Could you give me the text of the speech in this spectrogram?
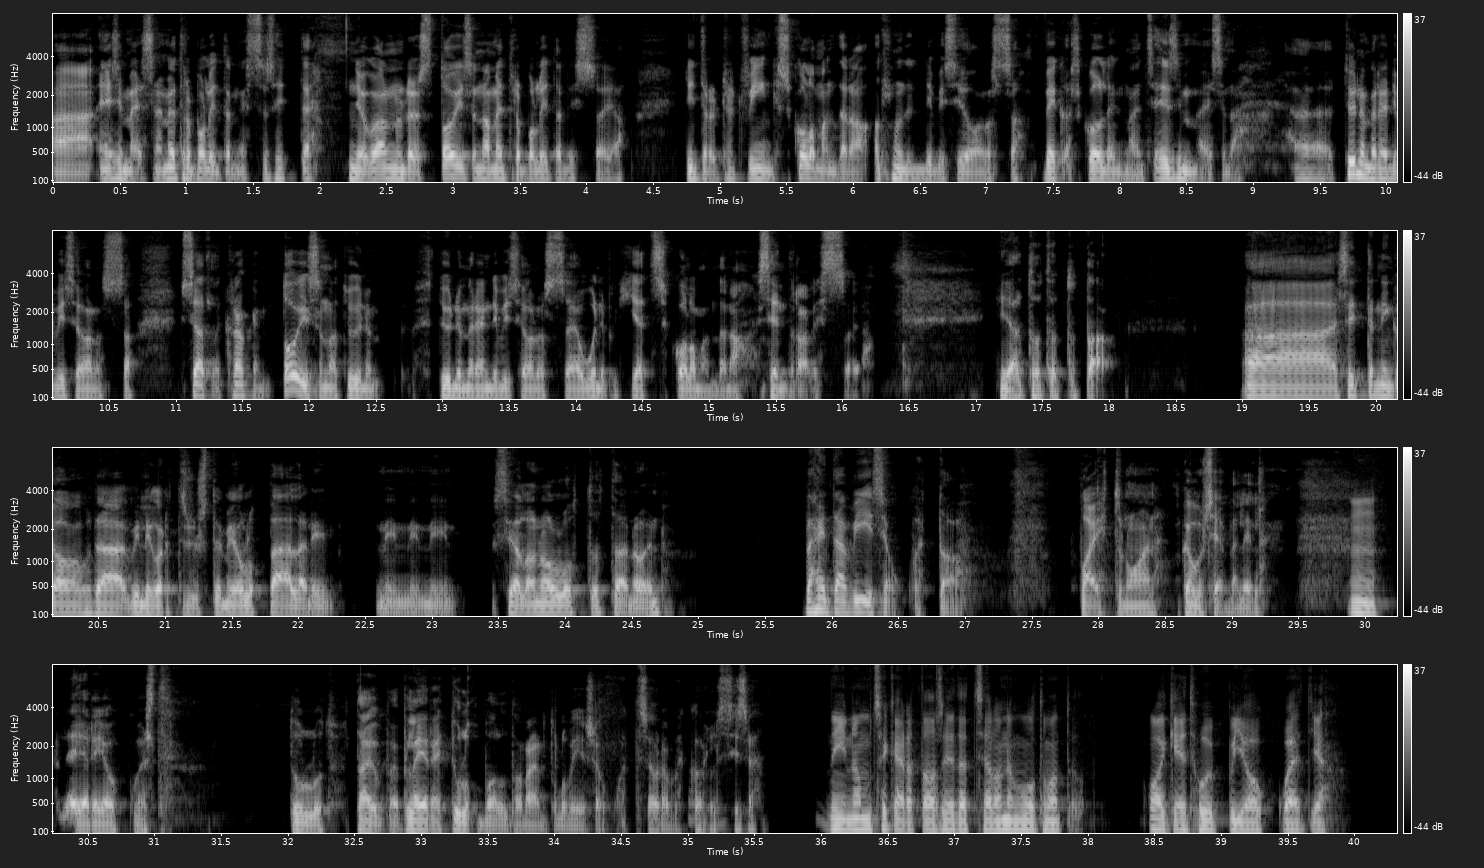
ää, ensimmäisenä Metropolitanissa sitten, joka on myös toisena Metropolitanissa, ja Detroit Red Wings kolmantena Atlantin divisioonassa, Vegas Golden Knights ensimmäisenä ää, Tyynemeren divisioonassa, Seattle Kraken toisena Tyyne, Tyynemeren divisioonassa ja Winnipeg Jets kolmantena Centralissa. Ja, ja tota, tota, ää, sitten niin kauan kuin tämä villikorttisysteemi on ollut päällä, niin, niin, niin, niin siellä on ollut tota, noin vähintään viisi joukkuetta on vaihtunut aina kausien välillä Mm. playerijoukkueesta tullut, tai playereiden ulkopuolelta on aina tullut viisi joukkuetta seuraavalle kaudelle sisään. Niin, no, mutta se kertoo siitä, että siellä on ne muutamat oikeat huippujoukkueet ja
